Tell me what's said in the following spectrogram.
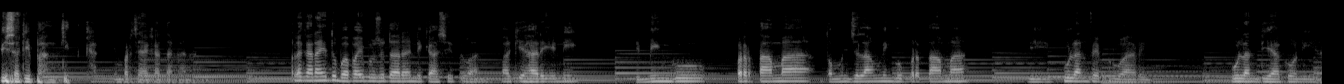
bisa dibangkitkan. Yang percaya katakan Oleh karena itu Bapak Ibu Saudara yang dikasih Tuhan. Pagi hari ini di minggu pertama atau menjelang minggu pertama di bulan Februari, bulan diakonia.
